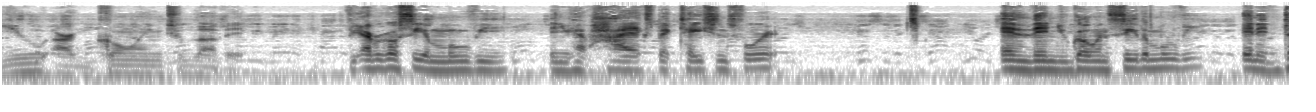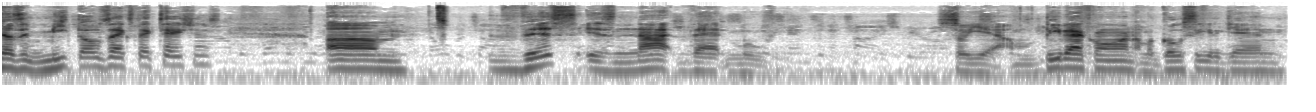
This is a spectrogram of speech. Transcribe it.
you are going to love it. If you ever go see a movie and you have high expectations for it, and then you go and see the movie and it doesn't meet those expectations, um, this is not that movie. So yeah, I'm gonna be back on. I'm gonna go see it again,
